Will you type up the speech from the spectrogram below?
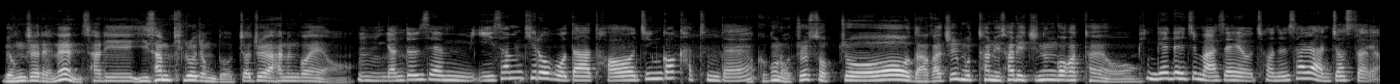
명절에는 살이 2, 3kg 정도 쪄줘야 하는 거예요. 음, 연돈쌤 2, 3kg보다 더 찐 것 같은데. 아, 그건 어쩔 수 없죠. 나가질 못하니 살이 찌는 것 같아요. 핑계 대지 마세요. 저는 살 안 쪘어요.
